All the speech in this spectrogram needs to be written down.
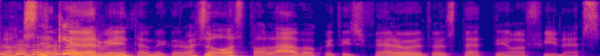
azt a törvényt, amikor az asztallábakat is felöltöztetni a Fidesz.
